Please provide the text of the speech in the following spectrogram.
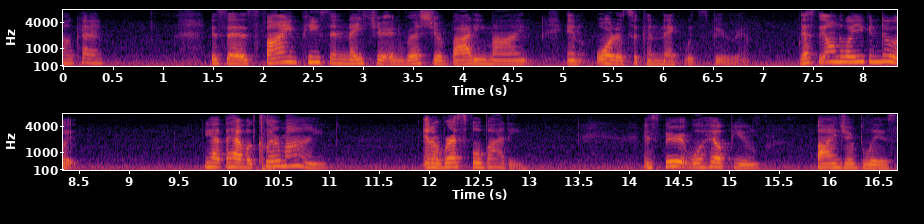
Okay. It says, find peace in nature and rest your body, mind in order to connect with spirit. That's the only way you can do it. You have to have a clear mind and a restful body. And spirit will help you find your bliss.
